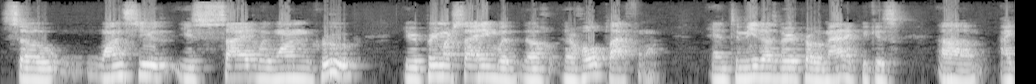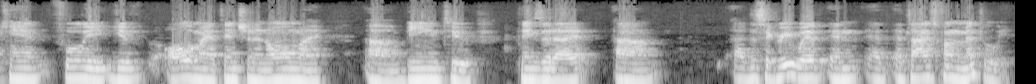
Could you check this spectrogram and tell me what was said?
So once you, you side with one group, you're pretty much siding with the, their whole platform. And to me, that's very problematic because uh, I can't fully give all of my attention and all my uh, being to things that I, uh, I disagree with, and at, at, times fundamentally.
